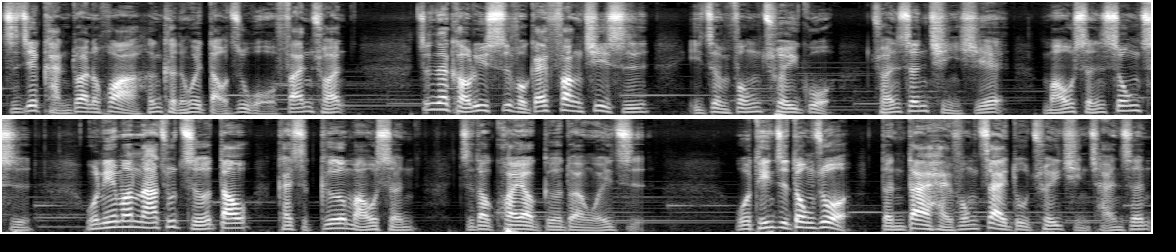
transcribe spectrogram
直接砍断的话，很可能会导致我翻船。正在考虑是否该放弃时，一阵风吹过，船身倾斜，毛绳松弛。我连忙拿出折刀，开始割毛绳，直到快要割断为止。我停止动作，等待海风再度吹起蝉声。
